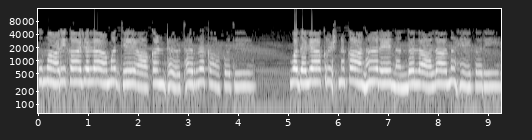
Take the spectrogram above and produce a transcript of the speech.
कुमारिका जलामध्ये आकंठ थर्र कापती. वदल्या कृष्ण कान्हारे नंदलाला नहे करी.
